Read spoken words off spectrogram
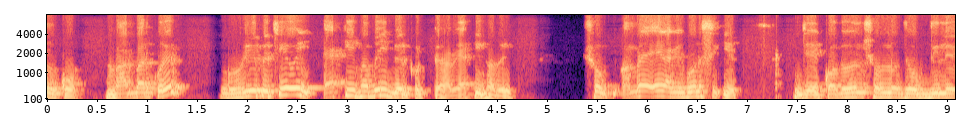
অঙ্ক বারবার করে ঘুরিয়ে পেঁচিয়ে ওই একই ভাবেই বের করতে হবে একই ভাবেই সব আমরা এর আগে করেছি কি? যে কতজন সৈন্য যোগ দিলে,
